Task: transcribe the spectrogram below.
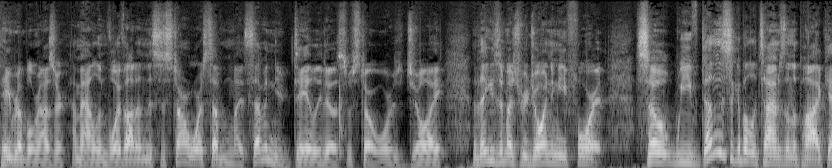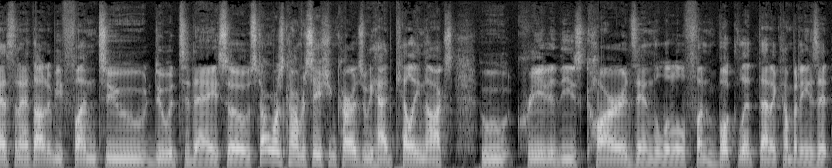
Hey, Rebel Rouser. I'm Allen Voivod, and this is Star Wars 7 by 7 your daily dose of Star Wars joy. And thank you so much for joining me for it. So, we've done this a couple of times on the podcast, and I thought it'd be fun to do it today. So, Star Wars conversation cards, we had Kelly Knox, who created these cards and the little fun booklet that accompanies it.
